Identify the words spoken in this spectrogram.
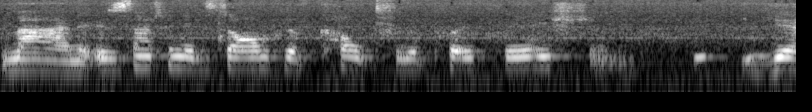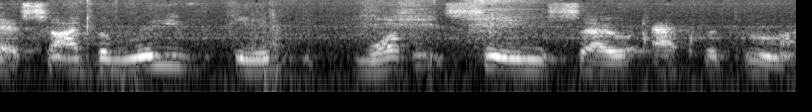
man? Is that an example of cultural appropriation? Yes, I believe it wasn't seen so at the time,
